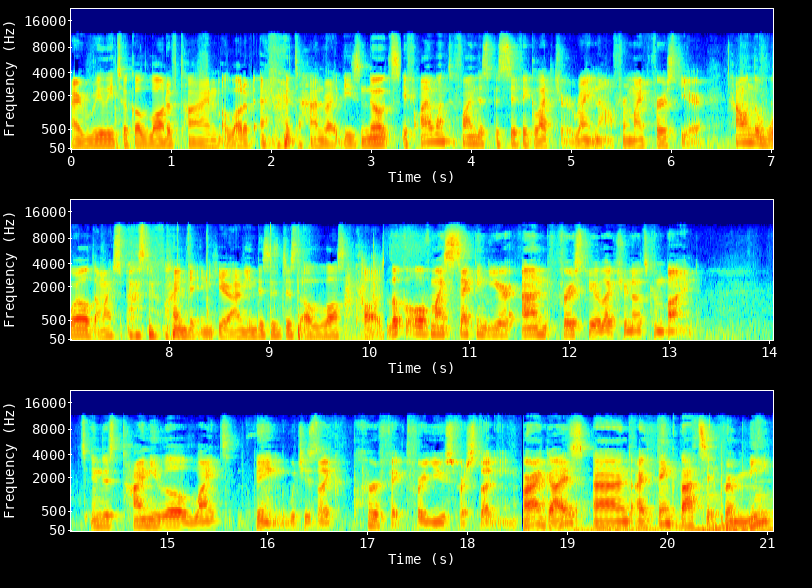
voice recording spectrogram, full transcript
I really took a lot of time, a lot of effort to handwrite these notes. If I want to find a specific lecture right now from my first year, how in the world am I supposed to find it in here? I mean, this is just a lost cause. Look at all of my second year and first year lecture notes combined in this tiny little light thing, which is like perfect for use for studying. All right, guys, and I think that's it for me.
